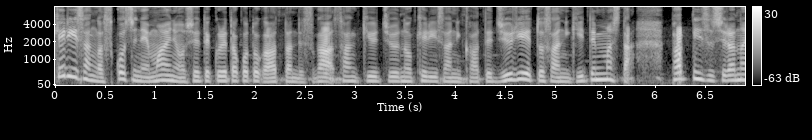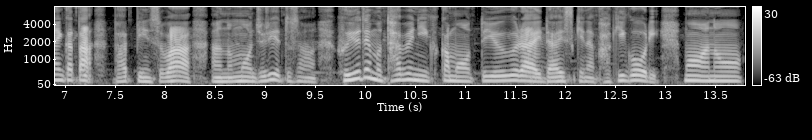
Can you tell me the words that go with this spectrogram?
ケリーさんが少しね前に教えてくれたことがあったんですが産休中のケリーさんに代わってジュリエットさんに聞いてみました。パッピンス知らない方。パッピンスはあのもうジュリエットさん冬でも食べに行くかもっていうぐらい大好きなかき氷。もうあの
